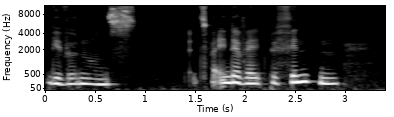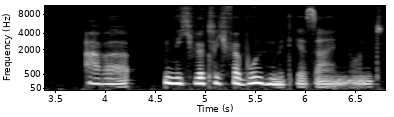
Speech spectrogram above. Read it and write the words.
wir würden uns zwar in der Welt befinden, aber nicht wirklich verbunden mit ihr sein. Und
